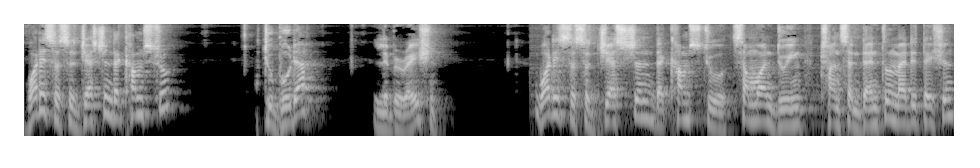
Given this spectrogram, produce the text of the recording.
What is the suggestion that comes through? To Buddha, liberation. What is the suggestion that comes to someone doing transcendental meditation?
